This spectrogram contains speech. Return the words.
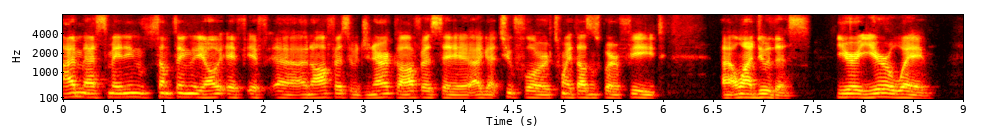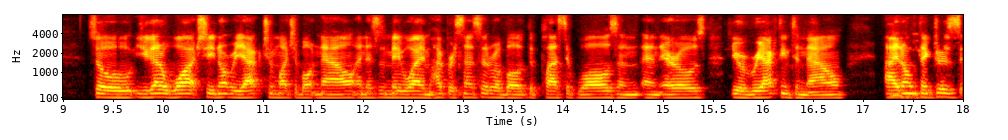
I'm estimating something. You know, if if uh, an office, if a generic office, say I got two floors, twenty thousand square feet, uh, I want to do this. You're a year away. So you got to watch so you don't react too much about now. And this is maybe why I'm hypersensitive about the plastic walls and, and arrows. You're reacting to now. I don't think there's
